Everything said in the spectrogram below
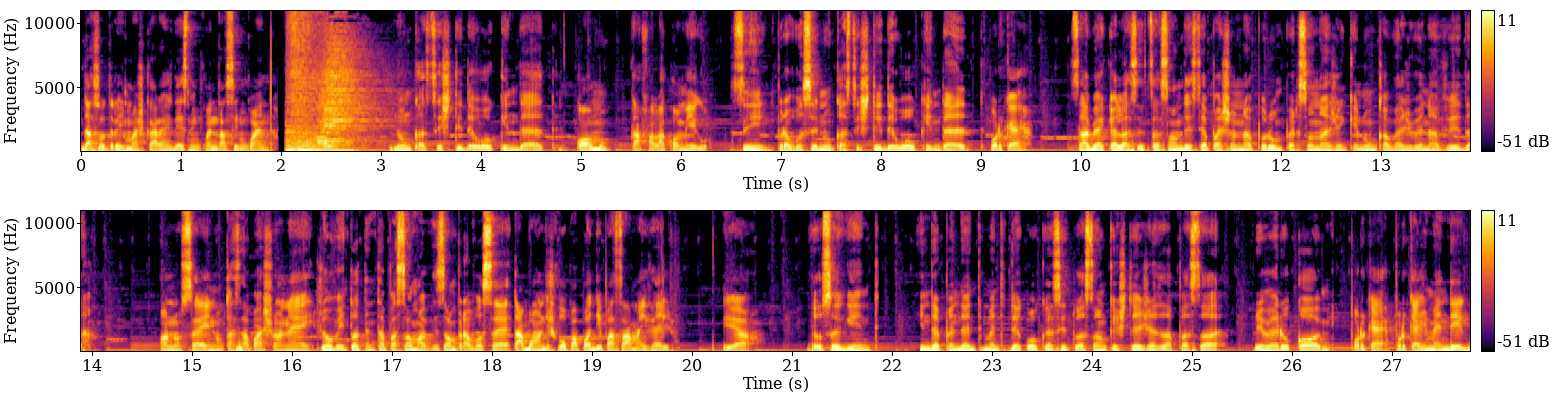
Dá só três máscaras de 50 a 50. Nunca assisti The Walking Dead. Como? Tá a falar comigo? Sim, pra você nunca assistir The Walking Dead. Por quê? Sabe aquela sensação de se apaixonar por um personagem que nunca vais ver na vida? Eu não sei, nunca se apaixonei. Jovem, tô a tentar passar uma visão pra você. Tá bom, desculpa, pode passar, mais velho. Yeah. É o seguinte, independentemente de qualquer situação que estejas a passar, primeiro come. Por quê? Porque és mendigo.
